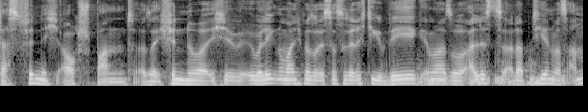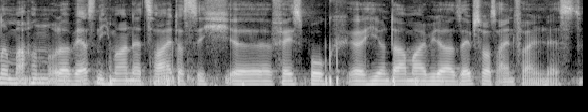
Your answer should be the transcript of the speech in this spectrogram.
Das finde ich auch spannend. Also ich finde nur, ich überlege nur manchmal so, ist das so der richtige Weg, immer so alles zu adaptieren, was andere machen? Oder wäre es nicht mal an der Zeit, dass sich äh, Facebook äh, hier und da mal wieder selbst was einfallen lässt?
